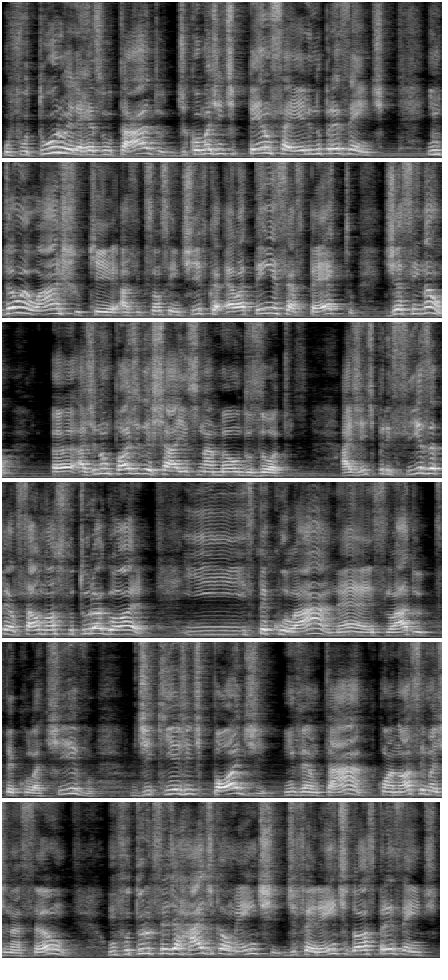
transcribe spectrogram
O futuro ele é resultado de como a gente pensa ele no presente. Então eu acho que a ficção científica ela tem esse aspecto de assim, não, a gente não pode deixar isso na mão dos outros. A gente precisa pensar o nosso futuro agora e especular, né, esse lado especulativo de que a gente pode inventar com a nossa imaginação um futuro que seja radicalmente diferente do nosso presente.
